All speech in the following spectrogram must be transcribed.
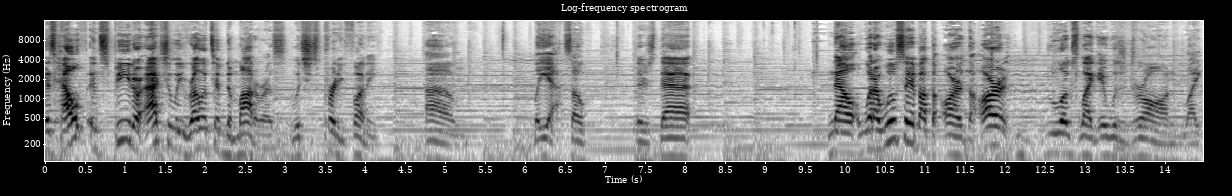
His health and speed are actually relative to Madara's, which is pretty funny. Um, but yeah, so there's that. Now, what I will say about the art, the art looks like it was drawn, like,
